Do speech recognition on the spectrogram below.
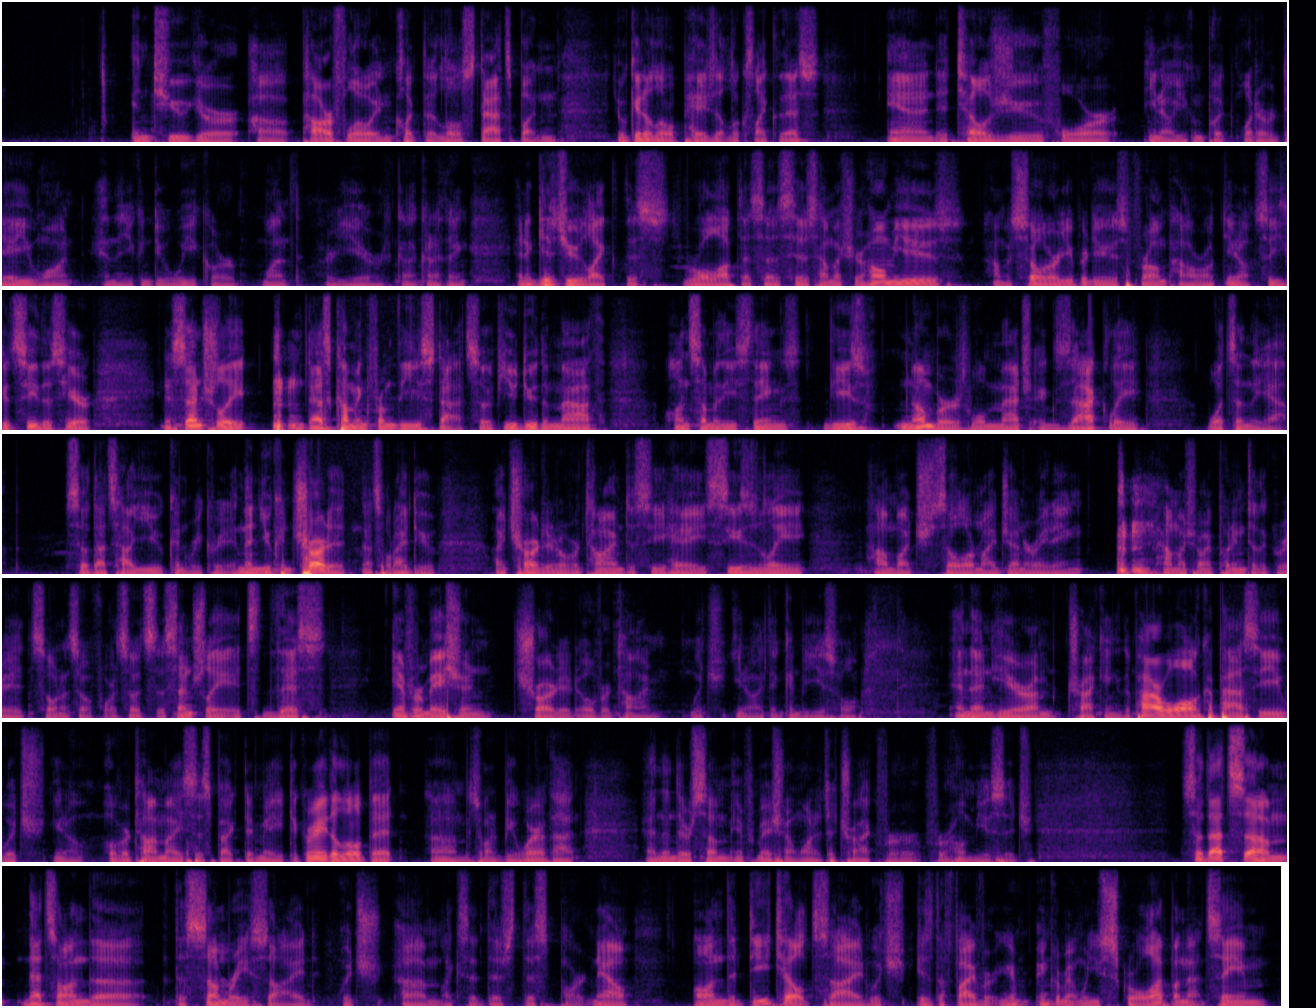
into your uh, PowerFlow and click the little stats button, you'll get a little page that looks like this, and it tells you for you know you can put whatever day you want, and then you can do week or month or year kind of kind of thing, and it gives you like this roll up that says here's how much your home use, how much solar you produce from power, you know, so you can see this here. And essentially, that's coming from these stats. So if you do the math on some of these things, these numbers will match exactly what's in the app. So that's how you can recreate. And then you can chart it. That's what I do. I chart it over time to see, hey, seasonally, how much solar am I generating? how much am I putting to the grid? So on and so forth. So it's essentially it's this information charted over time, which you know I think can be useful. And then here I'm tracking the Powerwall capacity, which you know over time I suspect it may degrade a little bit. Um, just want to be aware of that and then there's some information I wanted to track for for home usage. So that's um, that's on the the summary side, which um, like I said, there's this part. Now on the detailed side, which is the five increment, when you scroll up on that same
